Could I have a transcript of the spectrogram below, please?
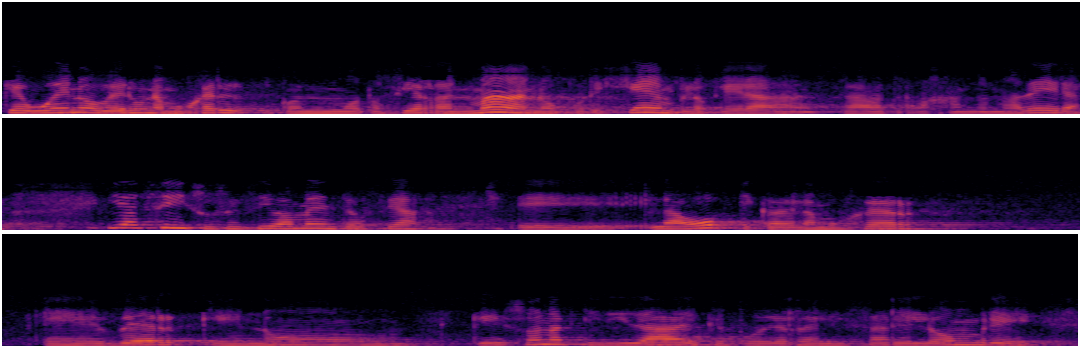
qué bueno ver una mujer con motosierra en mano, por ejemplo, que era, estaba trabajando en madera, y así sucesivamente, o sea, eh, la óptica de la mujer, eh, ver que no, que son actividades que puede realizar el hombre,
